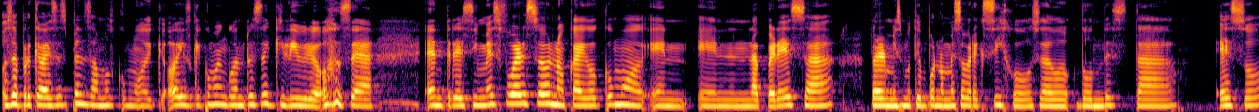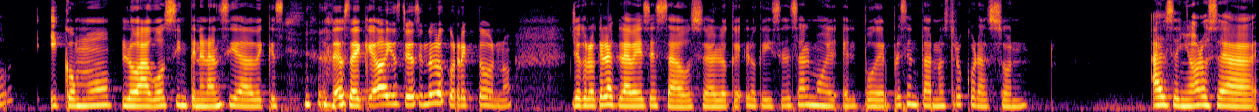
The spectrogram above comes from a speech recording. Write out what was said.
o sea, porque a veces pensamos como de que, oye, es que cómo encuentro ese equilibrio, o sea, entre si me esfuerzo, no caigo como en, en la pereza, pero al mismo tiempo no me sobreexijo, o sea, ¿dónde está eso? Y cómo lo hago sin tener ansiedad de que, o sea, de que, ay, estoy haciendo lo correcto o no. Yo creo que la clave es esa, o sea, lo que, lo que dice el Salmo, el, poder presentar nuestro corazón al Señor, o sea,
